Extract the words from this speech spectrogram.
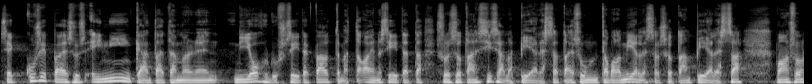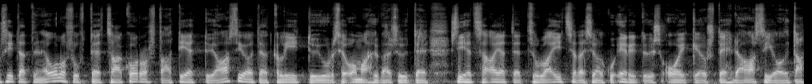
se kusipäisyys ei niinkään tai tämmöinen johdu siitä välttämättä aina siitä, että sulla olisi jotain sisällä pielessä tai sun tavalla mielessä olisi jotain pielessä, vaan se on sitä, että ne olosuhteet saa korostaa tiettyjä asioita, jotka liittyy juuri se oma hyväisyyteen, siihen, että sä ajattelet, että sulla itselläsi on joku erityisoikeus tehdä asioita,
